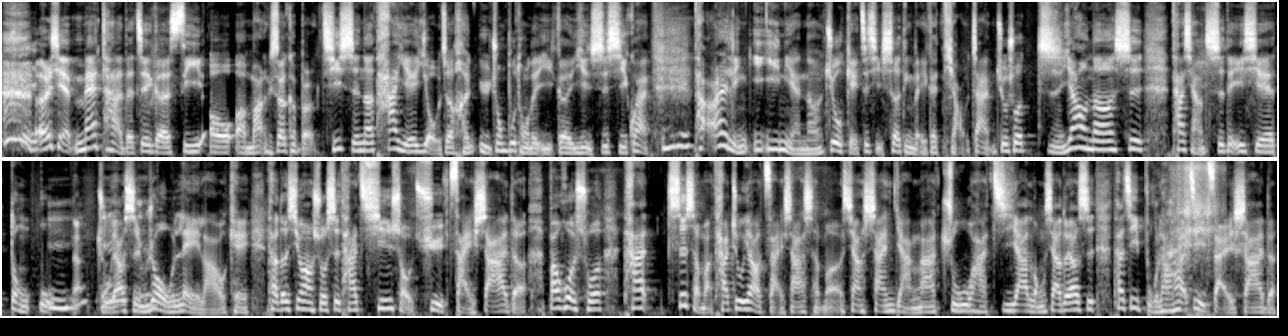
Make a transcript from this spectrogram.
而且 Meta 的这个 CEO 呃 Mark Zuckerberg，其实呢，他也有着很与众不同的一个饮食习惯，他二零一一年呢就给自己设定了一个挑战，就说只要呢是他想吃的一些动物，那主要是肉类啦，OK，他都希望说是他亲手去宰杀的，包括说他吃什么他就要宰杀什么，像山羊啊、猪啊、鸡啊、龙虾都要是他自己捕捞、他自己宰杀的，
